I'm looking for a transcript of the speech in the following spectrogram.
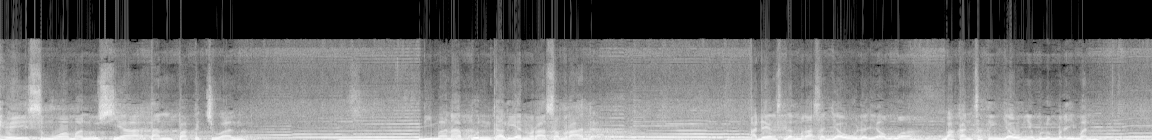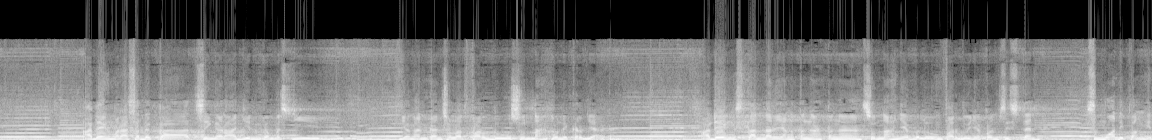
Hei semua manusia tanpa kecuali Di mana pun kalian merasa berada Ada yang sedang merasa jauh dari Allah Bahkan saking jauhnya belum beriman. Ada yang merasa dekat sehingga rajin ke masjid. Jangankan sholat fardu sunnah pun dikerjakan. Ada yang standar yang tengah-tengah Sunnahnya belum, fardunya konsisten. Semua dipanggil.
